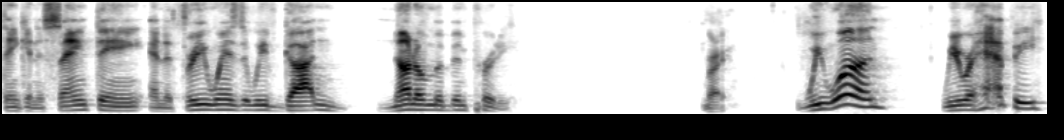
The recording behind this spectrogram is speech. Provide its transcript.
thinking the same thing. And the three wins that we've gotten, none of them have been pretty. Right. We won. We were happy.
